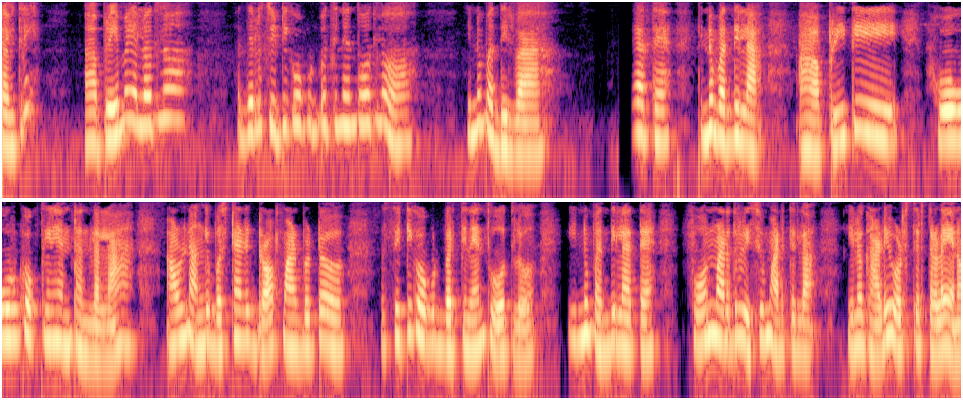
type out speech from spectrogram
ಸಾವಿತ್ರಿ? ಆ ಪ್ರೇಮ ಎಲ್ಲೋದ್ಲು? ಅದೆಲ್ಲ ಸಿಟಿಗೆ ಹೋಗ್ಬಿಟ್ಟು ಬರ್ತೀನಿ ಅಂತ ಹೋದ್ಲು? ಇನ್ನೂ ಬಂದಿಲ್ವಾ? ಅತ್ತೆ ಇನ್ನೂ ಬಂದಿಲ್ಲ. ಆ, ಪ್ರೀತಿ ಊರಿಗೆ ಹೋಗ್ತೀನಿ ಅಂತಂದ್ಲಲ್ಲ ಅವಳು ನನಗೆ ಬಸ್ ಸ್ಟ್ಯಾಂಡಿಗೆ ಡ್ರಾಪ್ ಮಾಡಿಬಿಟ್ಟು ಸಿಟಿಗೆ ಹೋಗ್ಬಿಟ್ಟು ಬರ್ತೀನಿ ಅಂತ ಹೋದ್ಲು. ಇನ್ನೂ ಬಂದಿಲ್ಲ ಅತ್ತೆ. ಫೋನ್ ಮಾಡಿದ್ರು ರಿಸೀವ್ ಮಾಡ್ತಿಲ್ಲ. ಇಲ್ಲ ಗಾಡಿ ಓಡಿಸ್ತಿರ್ತಾಳೆ ಏನೋ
